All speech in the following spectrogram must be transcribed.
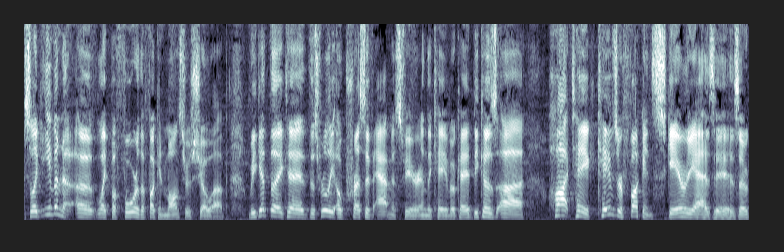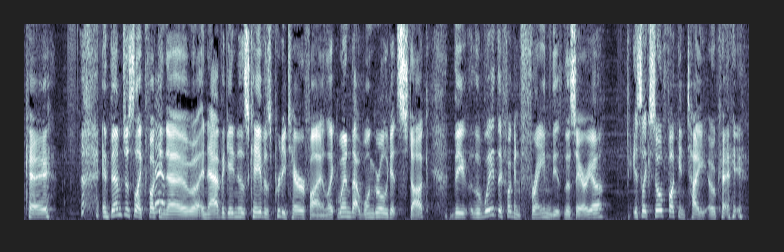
So like even uh, like before the fucking monsters show up, we get like uh, this really oppressive atmosphere in the cave, okay? Because uh hot take, caves are fucking scary as is, okay? And them just like fucking uh, navigating this cave is pretty terrifying. Like when that one girl gets stuck, the the way they fucking frame the, this area it's like so fucking tight, okay?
